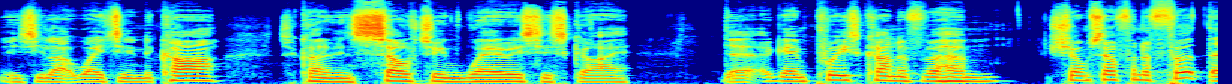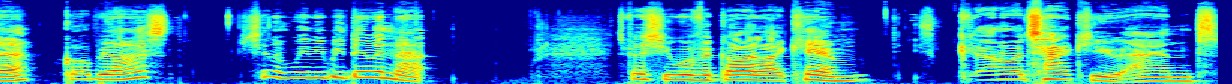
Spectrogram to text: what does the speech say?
Is he like waiting in the car? So kind of insulting. Where is this guy? That again, Priest kind of um, shot himself on the foot there. Got to be honest, shouldn't really be doing that, especially with a guy like him. He's gonna attack you and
